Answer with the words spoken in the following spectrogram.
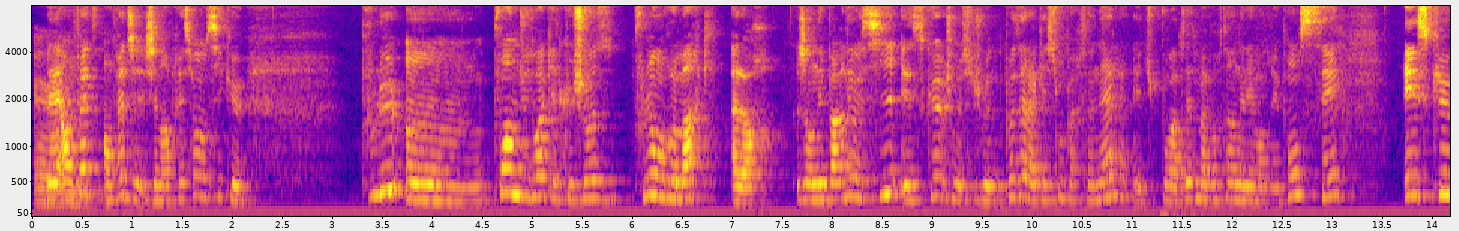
Mais en euh, fait, en fait j'ai l'impression aussi que plus on pointe du doigt quelque chose, plus on le remarque. Alors, j'en ai parlé aussi, est-ce que je me, suis, je me posais la question personnelle, et tu pourras peut-être m'apporter un élément de réponse, c'est est-ce que,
